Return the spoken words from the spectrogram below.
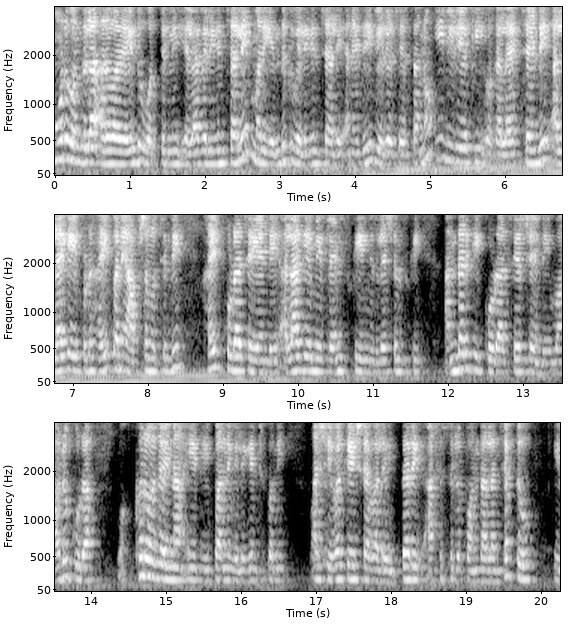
మూడు వందల అరవై ఐదు ఒత్తిల్ని ఎలా వెలిగించాలి మరి ఎందుకు వెలిగించాలి అనేది వీడియో చేస్తాను. ఈ వీడియోకి ఒక లైక్ చేయండి. అలాగే ఇప్పుడు హైప్ అనే ఆప్షన్ వచ్చింది. హైప్ కూడా చేయండి. అలాగే మీ ఫ్రెండ్స్కి మీ రిలేషన్స్కి అందరికీ కూడా షేర్ చేయండి. వారు కూడా ఒక్కరోజైనా ఈ దీపాన్ని వెలిగించుకొని ఆ శివకేశవుల ఇద్దరి ఆశస్సులు పొందాలని చెప్తూ ఈ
